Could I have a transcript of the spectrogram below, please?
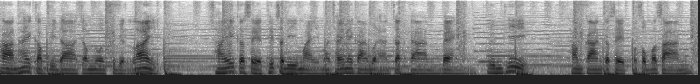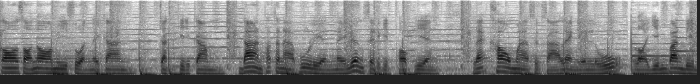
ทานให้กับบิดาจำนวน 11 ไร่ ใช้เกษตรทฤษฎีใหม่มาใช้ในการบริหารจัดการแบ่งพื้นที่ทำการเกษตรผสมผสาน กศนมีส่วนในการจัดกิจกรรม ด้านพัฒนาผู้เรียนในเรื่องเศรษฐกิจพอเพียง และเข้ามาศึกษาแหล่งเรียนรู้รอยยิ้มบ้านดิน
